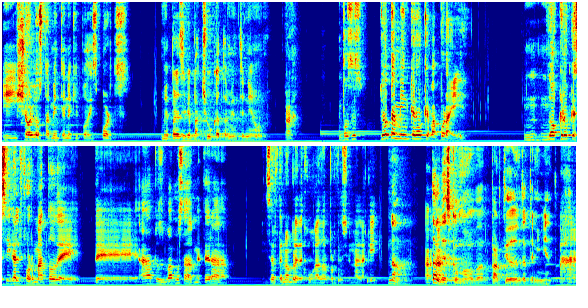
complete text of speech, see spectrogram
Y Cholos también tiene equipo de esports. Me parece que Pachuca también tenía uno. Ah. Entonces, yo también creo que va por ahí. No creo que siga el formato de, de, ah, pues vamos a meter a inserte nombre de jugador profesional aquí. No, Ajá. tal vez como partido de entretenimiento. Ajá.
